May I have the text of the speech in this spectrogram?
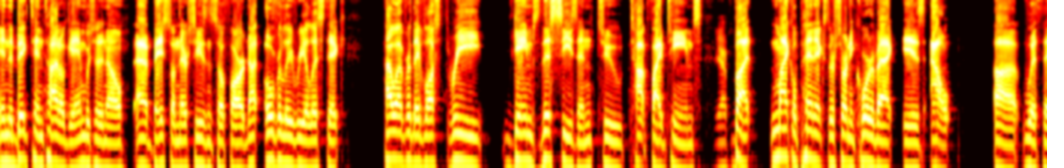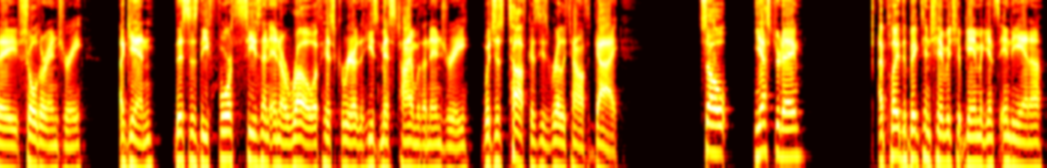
in the Big 10 title game, which I know uh, based on their season so far, not overly realistic. However, they've lost 3 games this season to top 5 teams. Yep. But Michael Penix, their starting quarterback, is out uh, with a shoulder injury. Again, this is the fourth season in a row of his career that he's missed time with an injury, which is tough because he's a really talented guy. So, yesterday, I played the Big Ten championship game against Indiana,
